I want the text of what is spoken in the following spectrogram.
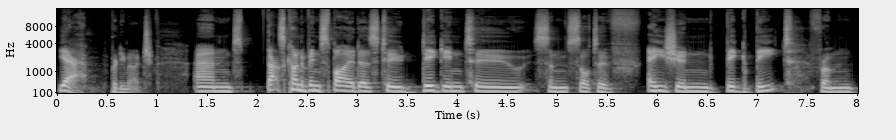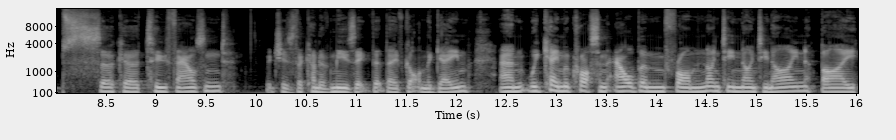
Yeah, pretty much. And that's kind of inspired us to dig into some sort of Asian big beat from circa 2000, which is the kind of music that they've got on the game. And we came across an album from 1999 by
